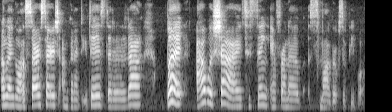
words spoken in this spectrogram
I'm going to go on Star Search. I'm going to do this, da da da da. But I was shy to sing in front of small groups of people.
